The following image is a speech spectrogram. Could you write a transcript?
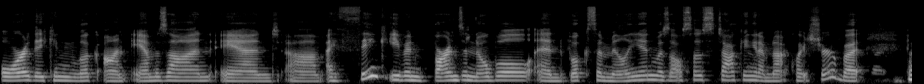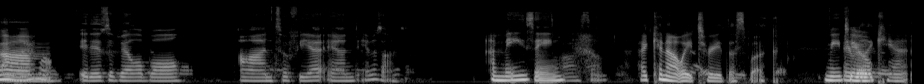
or they can look on Amazon and um, I think even Barnes and Noble and Books a Million was also stocking it. I'm not quite sure, but um, oh, wow. it is available on Sophia and Amazon. Amazing. Awesome. I cannot wait to read this book. Me too. I really can't.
